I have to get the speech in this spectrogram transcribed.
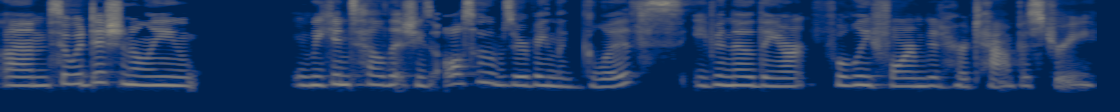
Um, so, additionally, we can tell that she's also observing the glyphs, even though they aren't fully formed in her tapestry.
